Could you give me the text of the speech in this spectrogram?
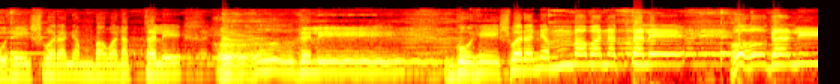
ಗುಹೇಶ್ವರನೆಂಬವನತ್ತಲೆ ಹೋಗಲಿ. ಗುಹೇಶ್ವರನೆಂಬವನತ್ತಲೆ ಹೋಗಲಿ.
